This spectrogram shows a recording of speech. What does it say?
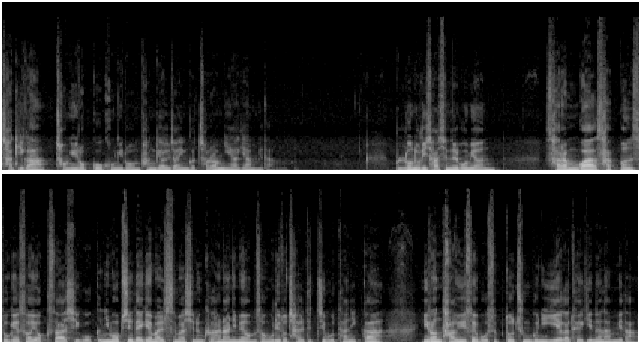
자기가 정의롭고 공의로운 판결자인 것처럼 이야기합니다. 물론 우리 자신을 보면 사람과 사건 속에서 역사하시고 끊임없이 내게 말씀하시는 그 하나님의 음성 우리도 잘 듣지 못하니까 이런 다윗의 모습도 충분히 이해가 되기는 합니다.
